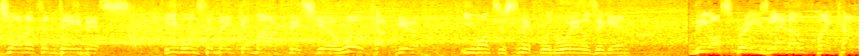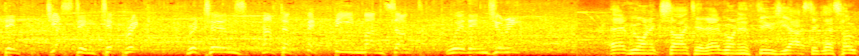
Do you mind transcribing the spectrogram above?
Jonathan Davies. He wants to make a mark this year, World Cup year. He wants to sniff with Wales again. The Ospreys led out by captain Justin Tipuric returns after 15 months out with injury. Everyone excited, everyone enthusiastic. Let's hope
